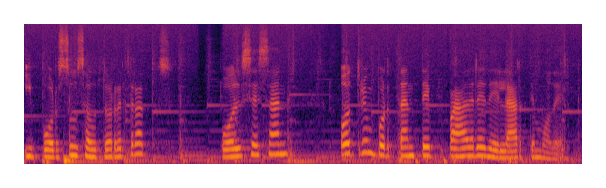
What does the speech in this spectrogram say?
y por sus autorretratos. Paul Cézanne, otro importante padre del arte moderno,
